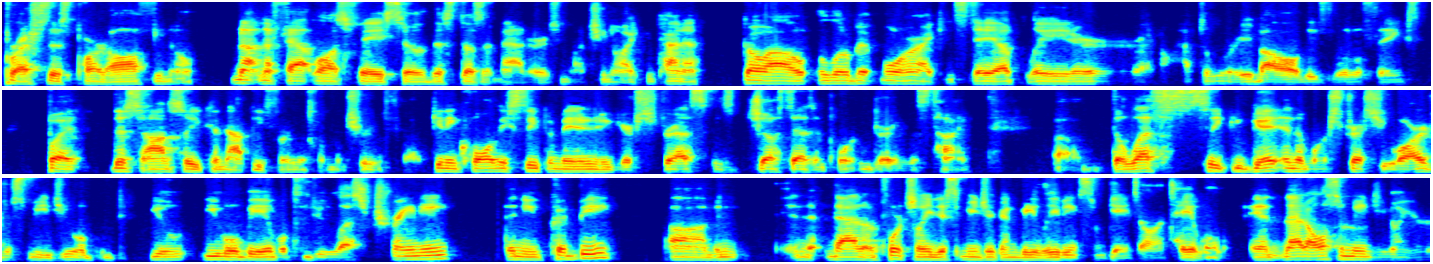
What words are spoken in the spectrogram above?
brush this part off. You know, not in a fat loss phase, so this doesn't matter as much. You know, I can kind of go out a little bit more. I can stay up later. I don't have to worry about all these little things. But this honestly could not be further from the truth. Uh, getting quality sleep and managing your stress is just as important during this time. Um, the less sleep you get and the more stress you are, just means you will you you will be able to do less training than you could be, um, and, and that unfortunately just means you're going to be leaving some gains on the table. And that also means you know you're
